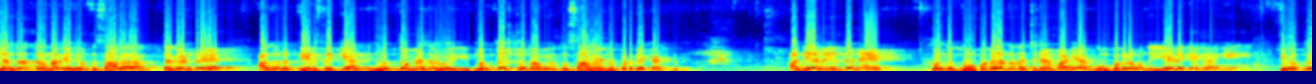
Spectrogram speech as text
ಜನರ ಹತ್ರ ನಾವೇನು ಇವತ್ತು ಸಾಲ ತಗೊಂಡ್ರೆ ಅದನ್ನು ತೀರಿಸಲಿಕ್ಕೆ ಮತ್ತೊಮ್ಮೆ, ಮತ್ತಷ್ಟು ನಾವು ಇವತ್ತು ಸಾಲವನ್ನು ಪಡಬೇಕಾಗ್ತದೆ. ಅದೇನು ಇಲ್ದೇನೆ ಒಂದು ಗುಂಪುಗಳನ್ನು ರಚನೆ ಮಾಡಿ, ಆ ಗುಂಪುಗಳ ಒಂದು ಏಳಿಗೆಗಾಗಿ ಇವತ್ತು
